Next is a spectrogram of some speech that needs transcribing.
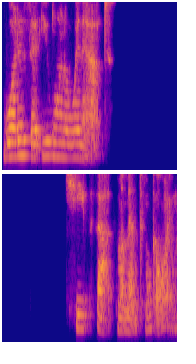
What is it you want to win at? Keep that momentum going.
